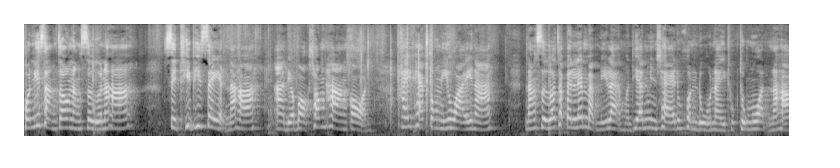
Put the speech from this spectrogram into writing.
คนที่สั่งจองหนังสือนะคะ สิทธิพิเศษนะคะอะเดี๋ยวบอกช่องทางก่อน ให้แคปตรงนี้ไว้นะ หนังสือก็จะเป็นเล่มแบบนี้แหละเหมือนที่อันมินแชร์ทุกคนดูในทุกๆงวดนะคะ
